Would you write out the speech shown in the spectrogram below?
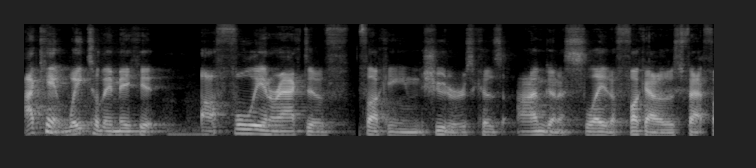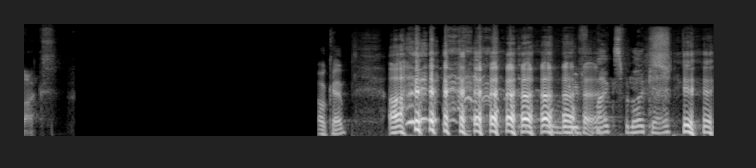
I can't wait till they make it a fully interactive fucking shooters because I'm gonna slay the fuck out of those fat fucks. Okay. Uh, Reflex, but okay.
